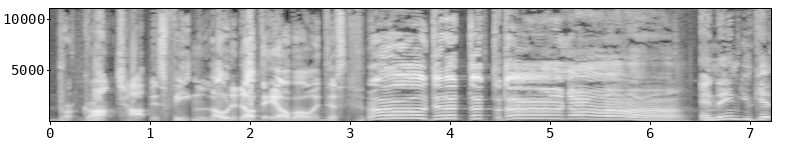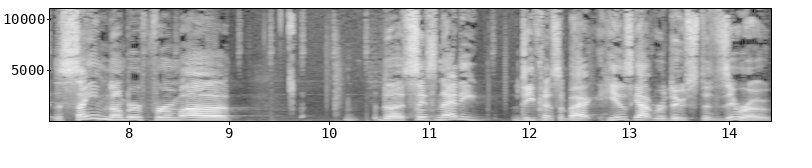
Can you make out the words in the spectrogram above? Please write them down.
Br- Gronk chopped his feet and loaded up the elbow and just. "Ooh, no." And then you get the same number from uh, the Cincinnati defensive back. His got reduced to zero,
